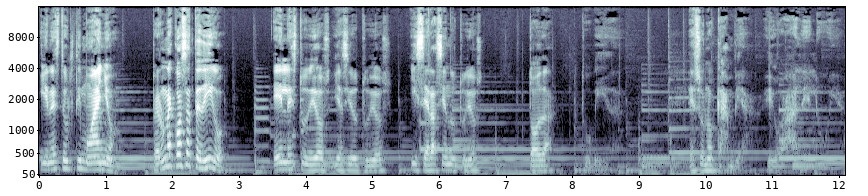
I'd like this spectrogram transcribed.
y en este último año. Pero una cosa te digo, él es tu Dios y ha sido tu Dios y será siendo tu Dios toda tu vida. Eso no cambia. Digo, aleluya.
